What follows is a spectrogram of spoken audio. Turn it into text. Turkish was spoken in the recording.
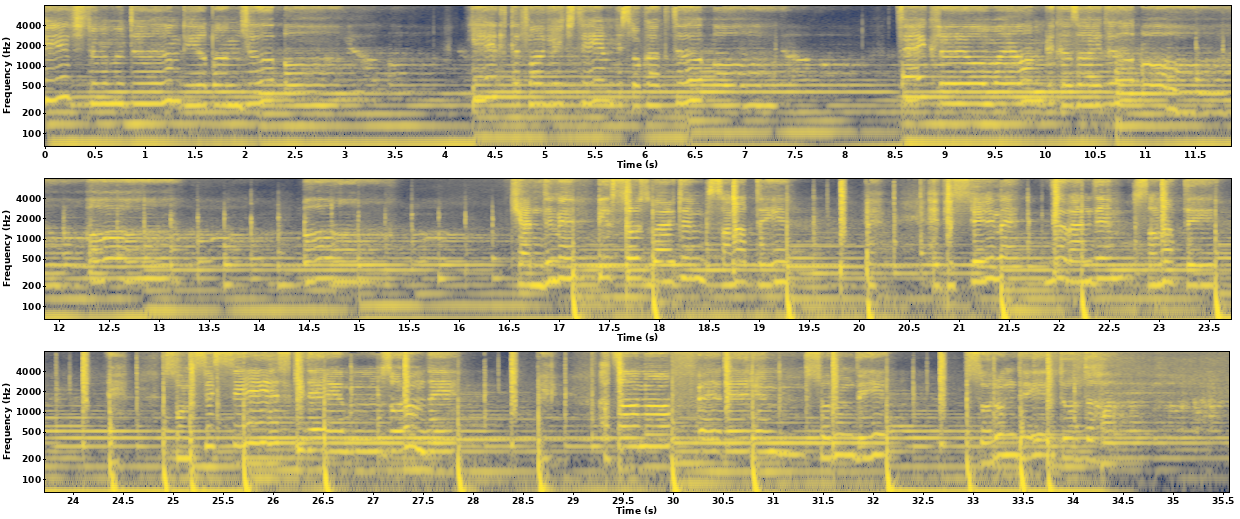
Hiç tanımadığım bir yabancı o. İlk defa geçtiğim bir sokaktı o. Tekrar olmayan bir kazaydı o. O, o. Kendime bir söz verdim sanat değil. Eh, Hep hislerime güvendim sanat değil Sorun değil dur daha.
